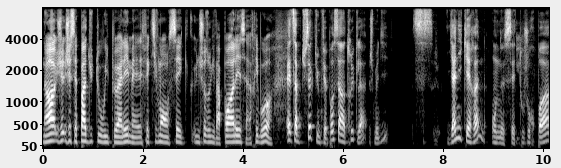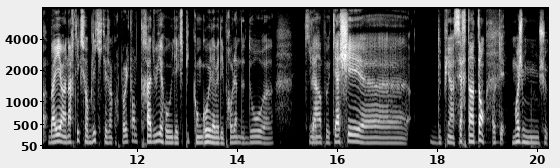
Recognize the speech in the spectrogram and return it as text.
Non, je, je sais pas du tout où il peut aller, mais effectivement, on sait qu'une chose où il va pas aller, c'est à Fribourg. Eh, ça, tu sais que tu me fais penser à un truc là. Je me dis, Yannick Eren, on ne sait toujours pas. Bah, il y a un article sur Blick que j'ai encore pas eu le temps de traduire où il explique qu'en gros, il avait des problèmes de dos euh, qu'il a un peu cachés euh, depuis un certain temps. Moi, je, suis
